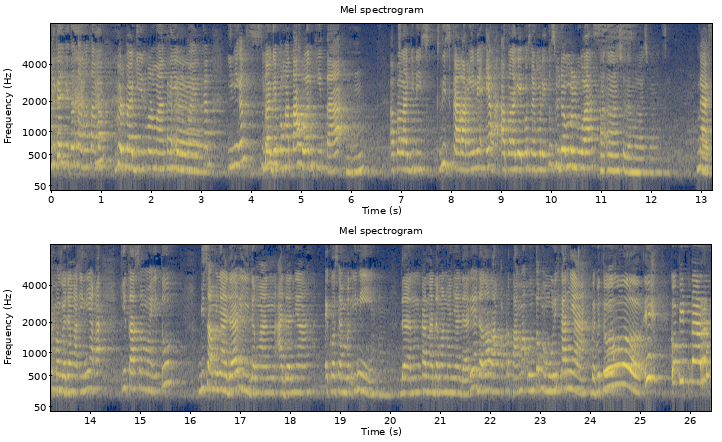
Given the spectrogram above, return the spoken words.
ini kan kita sama-sama berbagi informasi, Uh-uh. lumayan kan. Ini kan sebagai pengetahuan kita, apalagi di, di sekarang ini, yang apalagi ekosistem itu sudah meluas. Uh-uh, sudah meluas banget sih. Nah, Baik. semoga dengan ini ya Kak, kita semua itu bisa menyadari dengan adanya ekosember ini. Dan karena dengan menyadari adalah langkah pertama untuk memulihkannya. Betul. Ih, kok pintar?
